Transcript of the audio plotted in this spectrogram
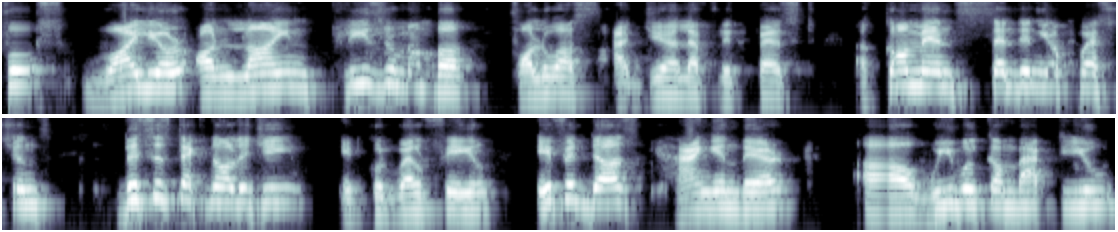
Folks, while you're online, please remember follow us at JLF LitFest. Comments, send in your questions. This is technology. It could well fail. If it does, hang in there. Uh, we will come back to you.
